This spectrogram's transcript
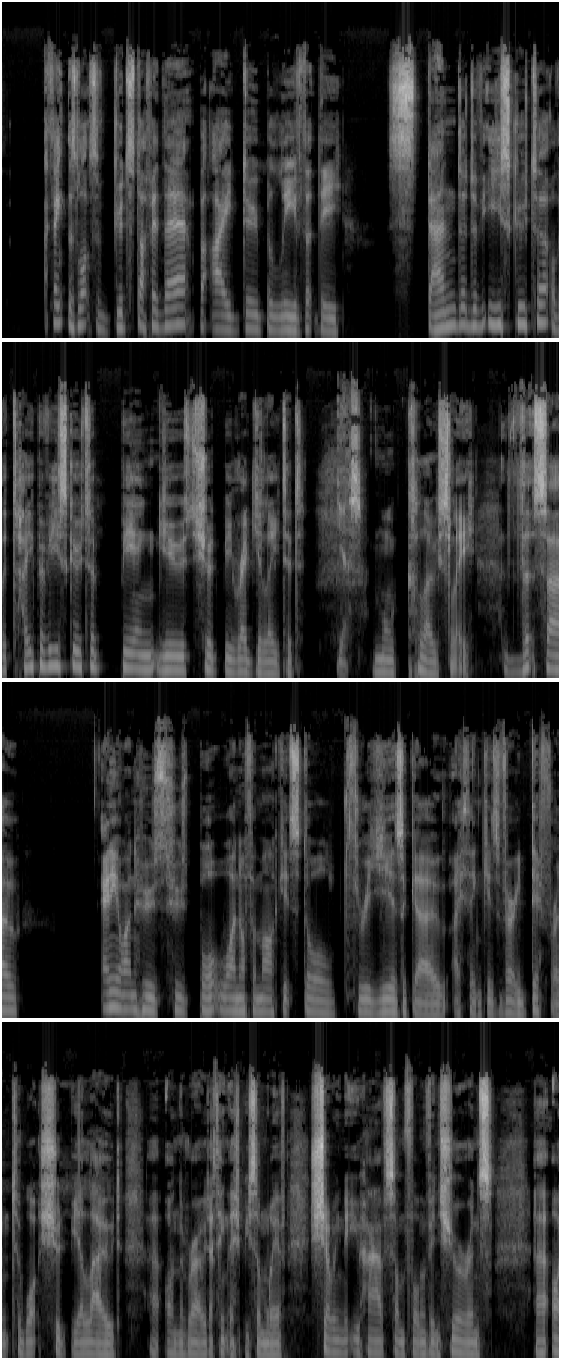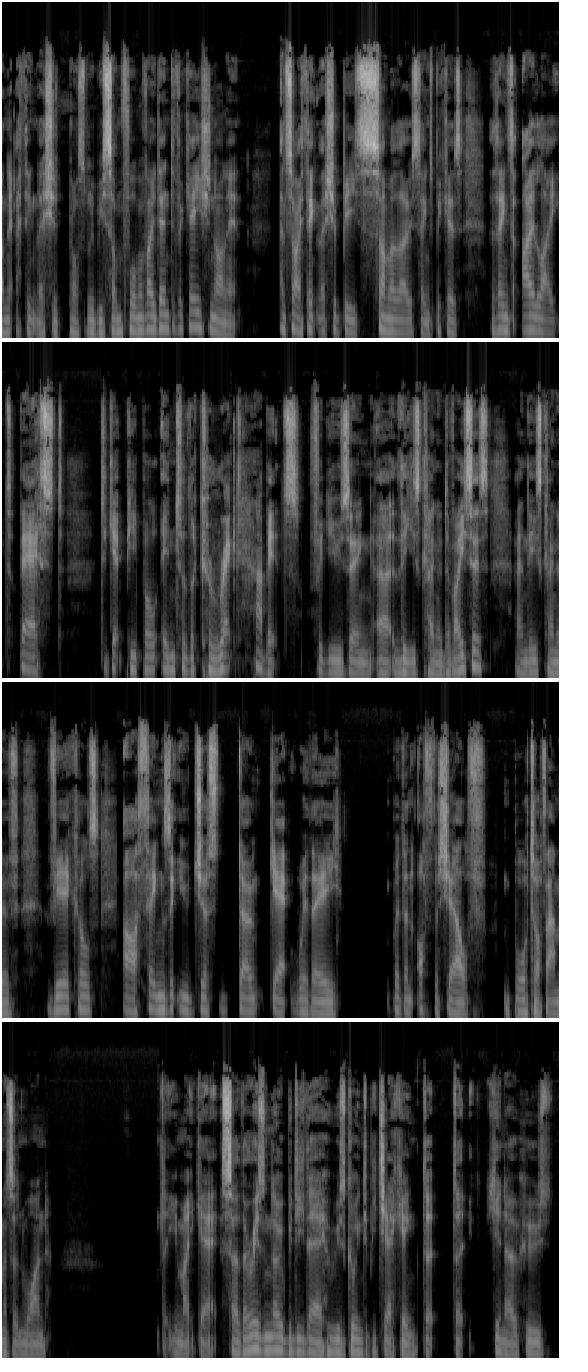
I think there's lots of good stuff in there, but I do believe that the standard of e-scooter or the type of e-scooter being used should be regulated Yes. more closely. That so anyone who's who's bought one off a market stall three years ago, I think, is very different to what should be allowed uh, on the road. I think there should be some way of showing that you have some form of insurance uh, on it. I think there should possibly be some form of identification on it. And so I think there should be some of those things because the things I liked best to get people into the correct habits for using uh, these kind of devices and these kind of vehicles are things that you just don't get with a with an off the shelf bought off Amazon one that you might get. So there is nobody there who is going to be checking that that you know who's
